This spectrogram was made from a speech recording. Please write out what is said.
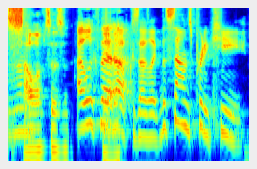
Solipsism? I looked that Yeah. up because I was like, this sounds pretty key.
